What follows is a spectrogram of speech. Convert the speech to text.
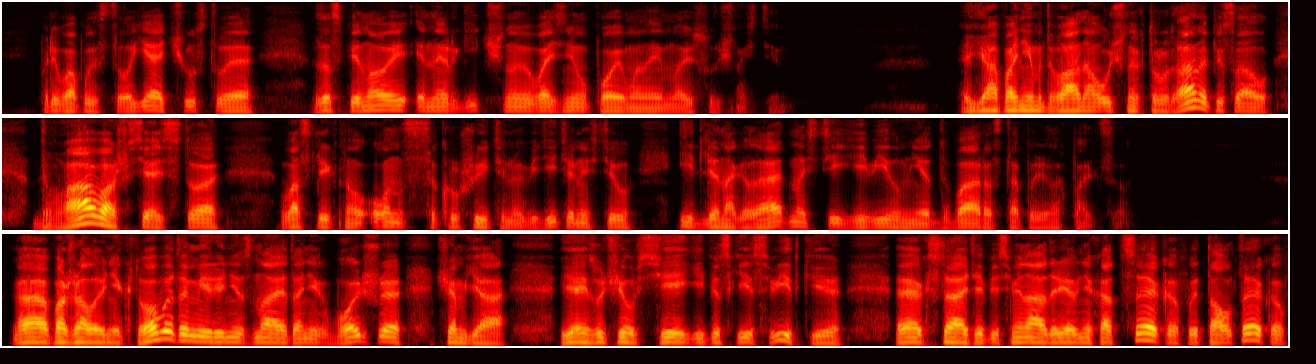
— полюбопытствовал я, чувствуя за спиной энергичную возню пойманной мной сущности. — Я по ним два научных труда написал. Два, ваше сельство! — воскликнул он с сокрушительной убедительностью и для наглядности явил мне два растопыренных пальца. А, пожалуй, никто в этом мире не знает о них больше, чем я. Я изучил все египетские свитки. Э, кстати, письмена древних ацеков и талтеков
